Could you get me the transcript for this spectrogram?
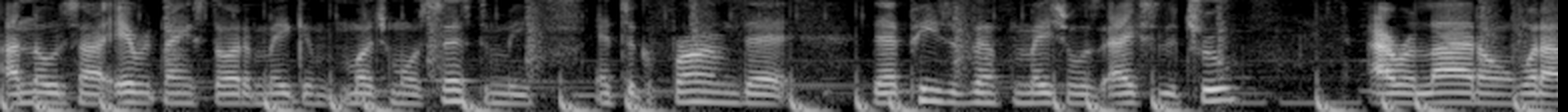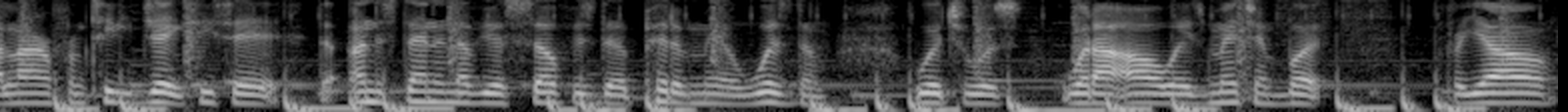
I noticed how everything started making much more sense to me. And to confirm that that piece of information was actually true, I relied on what I learned from T.D. Jakes. He said, The understanding of yourself is the epitome of wisdom, which was what I always mentioned. But for y'all,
